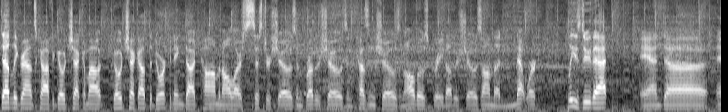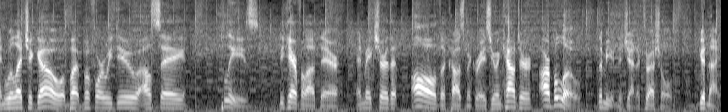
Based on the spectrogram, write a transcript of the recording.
Deadly Grounds Coffee, go check them out. Go check out thedorkening.com and all our sister shows and brother shows and cousin shows and all those great other shows on the network. Please do that. And uh, and we'll let you go. But before we do, I'll say please be careful out there and make sure that all the cosmic rays you encounter are below the mutagenic threshold. Good night.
